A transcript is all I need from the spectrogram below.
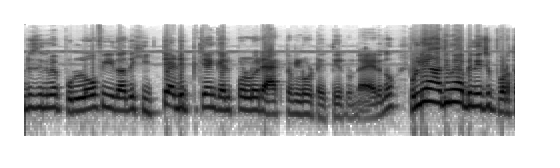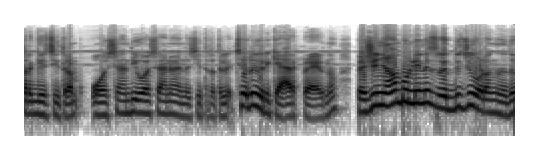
ഒരു സിനിമ പുൾ ഓഫ് ചെയ്ത് അത് ഹിറ്റ് അടിപ്പിക്കാൻ കെൽപ്പുള്ള ഒരു ആക്ടറിലോട്ട് എത്തിയിട്ടുണ്ടായിരുന്നു. പുള്ളി ആദ്യമായി അഭിനയിച്ച് പുറത്തിറങ്ങിയ ചിത്രം ഓശാന്തി ഓശാനോ എന്ന ചിത്രത്തിലെ ചെറിയൊരു ക്യാരക്ടറായിരുന്നു പക്ഷേ ഞാൻ പുള്ളിനെ ശ്രദ്ധിച്ചു തുടങ്ങുന്നത്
